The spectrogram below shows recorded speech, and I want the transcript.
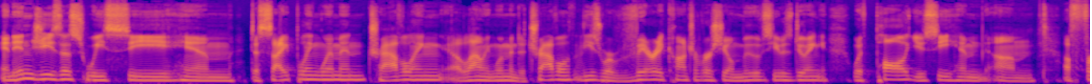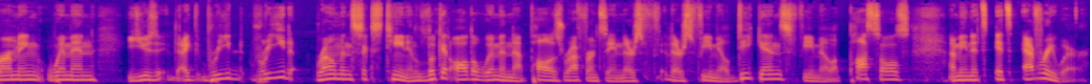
And in Jesus, we see him discipling women, traveling, allowing women to travel. These were very controversial moves he was doing. With Paul, you see him um, affirming women. Use like, read read Romans 16 and look at all the women that Paul is referencing. There's there's female deacons, female apostles. I mean, it's it's everywhere.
